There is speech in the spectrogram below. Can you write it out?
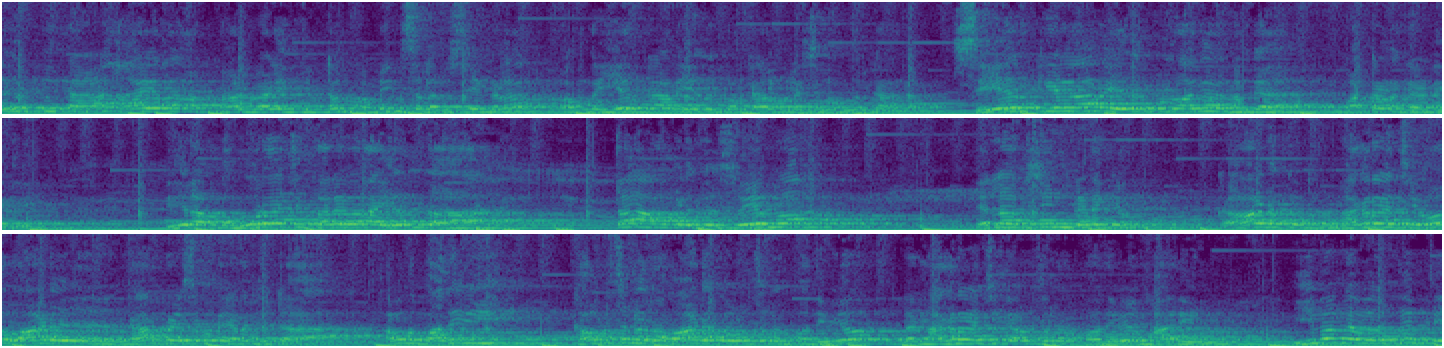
எதிர்ப்புன்னா ஆயிரம் நாள் வேலை திட்டம் அப்படின்னு சில விஷயங்களை அவங்க இயற்கையான எதிர்ப்பு கால்குலேஷன் வந்திருக்காங்க செயற்கையான எதிர்ப்பு தாங்க நம்ம பட்டண கேட்டகரி இதில் அவங்க ஊராட்சி தலைவரா இருந்தா தான் அவங்களுக்கு சுயமா எல்லா விஷயமும் கிடைக்கும். காடுக்கு நகராட்சியோ வார்டு கார்பரேஷனோட இறந்துட்டா அவங்க பதவி கவுன்சிலர் வார்டு கவுன்சிலர் பதவியோ இல்லை நகராட்சி கவுன்சிலர் பதவியோ மாறிடும். இவங்க வந்து இப்படி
